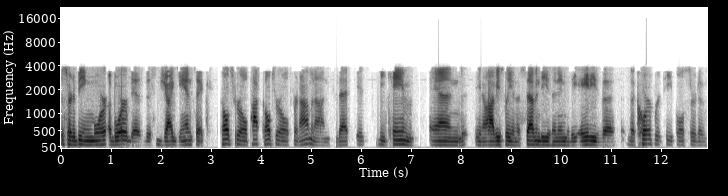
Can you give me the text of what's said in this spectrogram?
to sort of being more absorbed as this gigantic cultural, pop cultural phenomenon that it became and you know obviously in the 70s and into the 80s the the corporate people sort of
